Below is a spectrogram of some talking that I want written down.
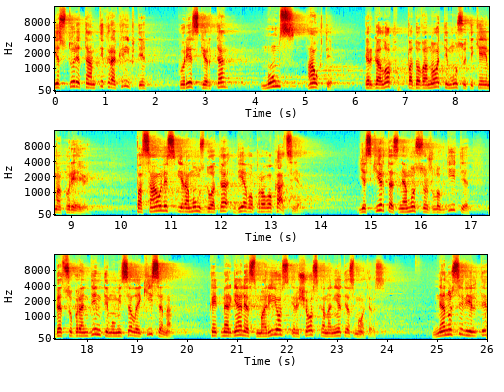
Jis turi tam tikrą kryptį, kuri skirta mums aukti ir galop padovanoti mūsų tikėjimą kuriejui. Pasaulis yra mums duota Dievo provokacija. Jis skirtas ne mūsų sužlugdyti, bet subrandinti mumise laikyseną, kaip mergelės Marijos ir šios kananietės moters. Nenusivilti,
